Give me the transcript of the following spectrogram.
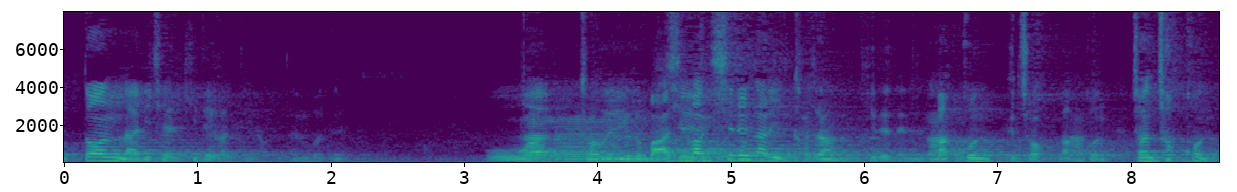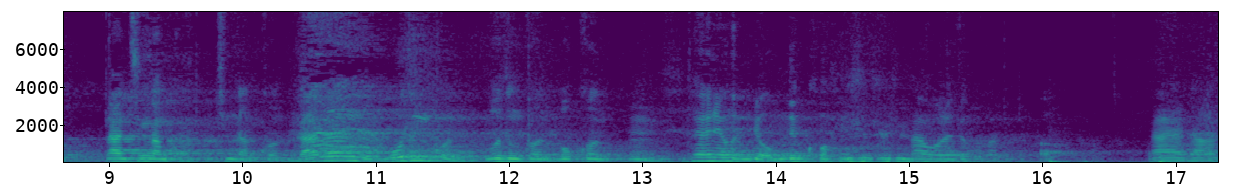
어떤 날이 제일 기대가 돼요, 멤버들? 5월 나는 저는 그래도 마지막 치는 날이 가장 기대되는. 막콘, 그쵸. 막콘. 전 첫 콘, 난 중간콘. 중간콘, 나는 모든 콘. 모든 콘, 모콘. 응. 태현이 형은 우리 없는 콘. 아 월드컵 아 나가자.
